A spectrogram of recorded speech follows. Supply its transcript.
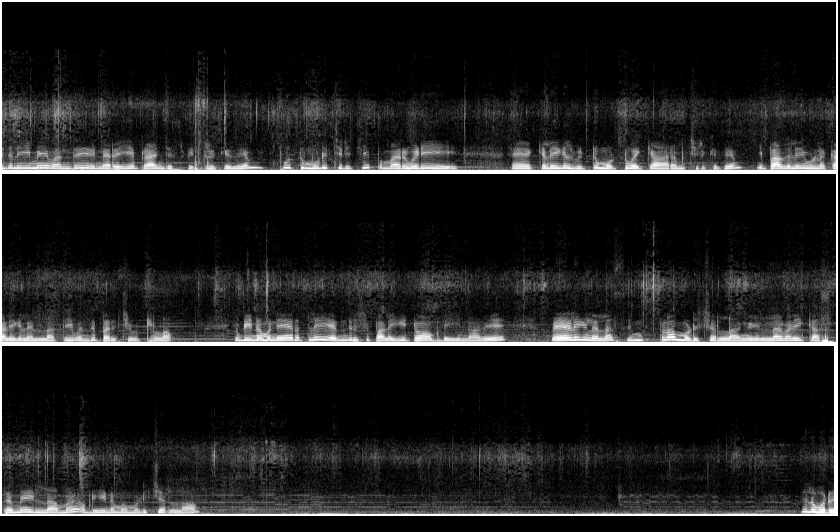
இதுலேயுமே வந்து நிறைய பிரான்ச்சஸ் விட்டுருக்குது. பூத்து முடிச்சிருச்சு. இப்போ மறுபடி கிளைகள் விட்டு மொட்டு வைக்க ஆரம்பிச்சிருக்குது. இப்போ அதுலேயும் உள்ள களைகள் எல்லாத்தையும் வந்து பறித்து விட்டுறலாம். இப்படி நம்ம நேரத்தில் எந்திரிச்சு பழகிட்டோம் அப்படின்னாவே வேலைகளெல்லாம் சிம்பிளாக முடிச்சிடலாங்க. எல்லா வேலையும் கஷ்டமே இல்லாமல் அப்படியே நம்ம முடிச்சிடலாம். இதில் ஒரு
